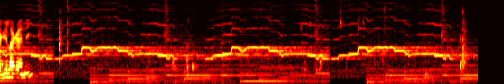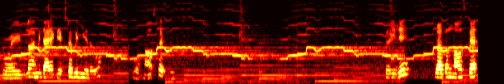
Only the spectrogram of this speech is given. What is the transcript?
আগে লাগাই নেই। এগুলো আমি ডাইরেক্ট ডেস্কটপে দিয়ে দেবো। মাউসটা একটু। এই যে পুরাতন মাউস প্যাড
